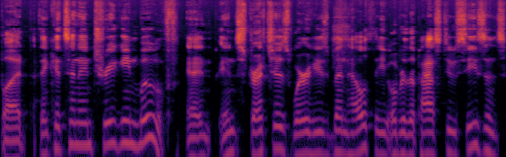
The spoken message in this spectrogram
But I think it's an intriguing move. And in stretches where he's been healthy over the past two seasons,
